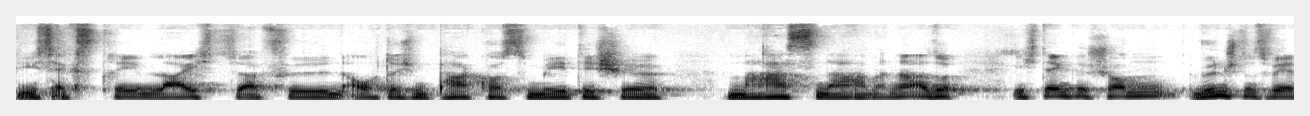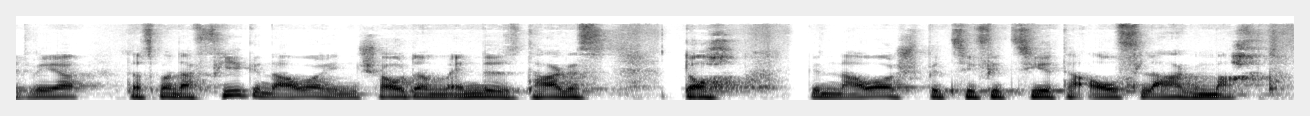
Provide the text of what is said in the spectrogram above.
die ist extrem leicht zu erfüllen, auch durch ein paar kosmetische Maßnahmen. Ne? Also ich denke schon, wünschenswert wäre, dass man da viel genauer hinschaut und am Ende des Tages doch genauer spezifizierte Auflagen macht.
